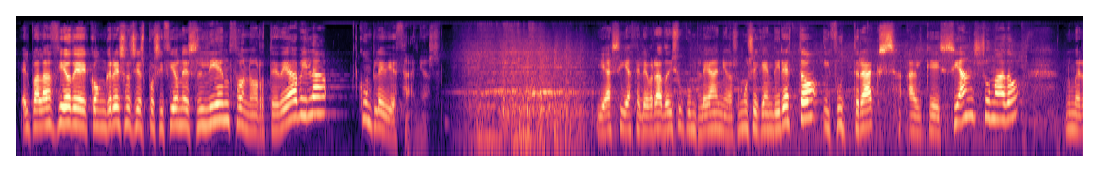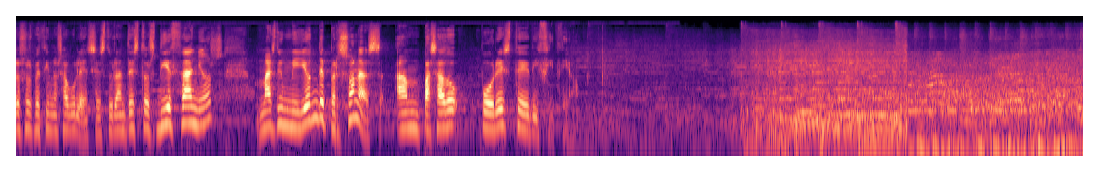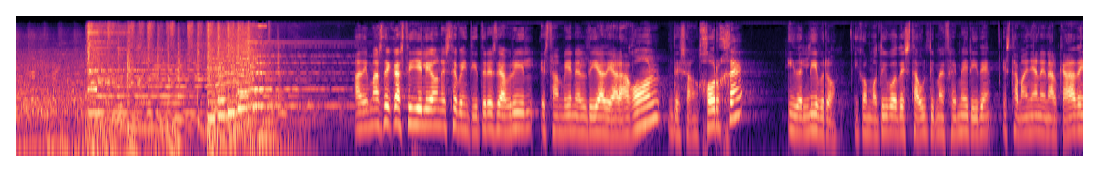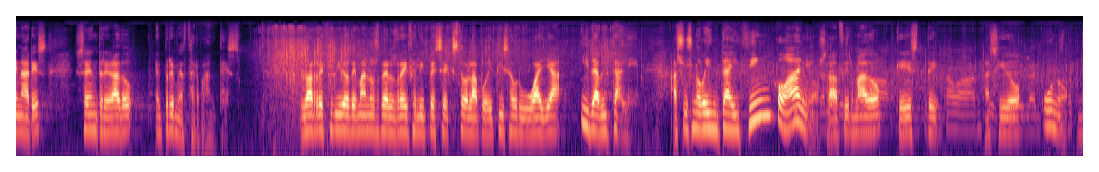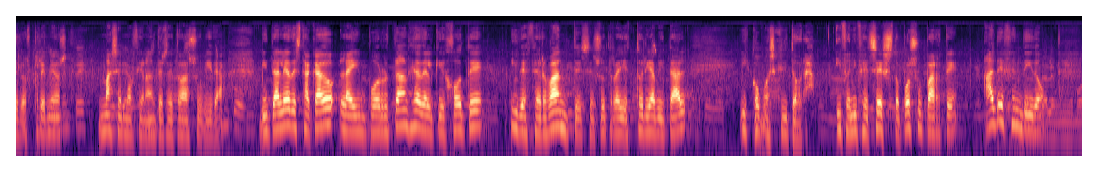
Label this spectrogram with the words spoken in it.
El Palacio de Congresos y Exposiciones Lienzo Norte de Ávila cumple 10 años. Y así ha celebrado hoy su cumpleaños, música en directo y food trucks al que se han sumado numerosos vecinos abulenses. Durante estos 10 años, más de un millón de personas han pasado por este edificio. Además de Castilla y León, este 23 de abril es también el Día de Aragón, de San Jorge y del libro. Y con motivo de esta última efeméride, esta mañana en Alcalá de Henares se ha entregado el Premio Cervantes. Lo ha recibido de manos del rey Felipe VI la poetisa uruguaya Ida Vitale. A sus 95 años ha afirmado que este ha sido uno de los premios más emocionantes de toda su vida. Vitale ha destacado la importancia del Quijote y de Cervantes en su trayectoria vital y como escritora. Y Felipe VI, por su parte, ha defendido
